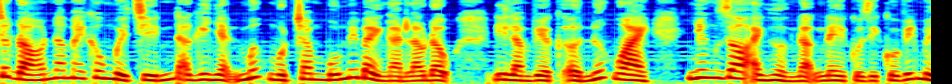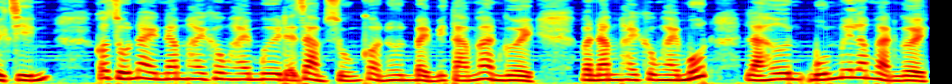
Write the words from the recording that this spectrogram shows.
Trước đó, năm 2019 đã ghi nhận mức 147.000 lao động đi làm việc ở nước ngoài, nhưng do ảnh hưởng nặng nề của dịch COVID-19, con số này năm 2020 đã giảm xuống còn hơn 78.000 người và năm 2021 là hơn 45.000 người.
